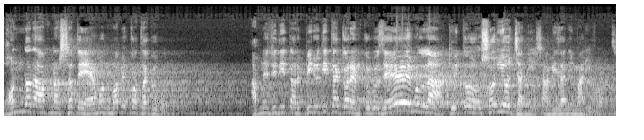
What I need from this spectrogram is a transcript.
ভণ্ডরা আপনার সাথে এমনভাবে কথা কইব। আপনি যদি তার বিরোধিতা করেন কব যে, "এ মোল্লা, তুই তো শরীয়ত জানিস, আমি জানি মারিফত।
